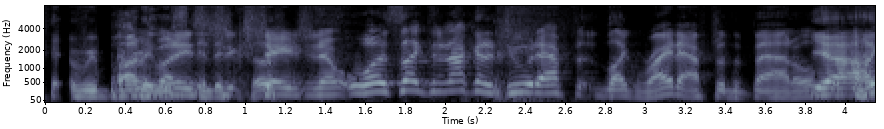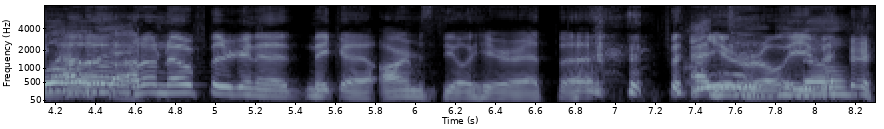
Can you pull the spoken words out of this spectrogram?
everybody, Everybody's in exchanging it. Well, it's like they're not going to do it after, like right after the battle. Yeah, But like, I, don't, okay. I don't know if they're gonna make an arms deal here at the, the At funeral you know, either.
